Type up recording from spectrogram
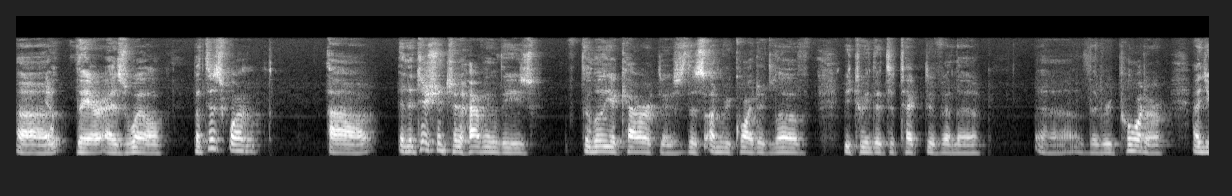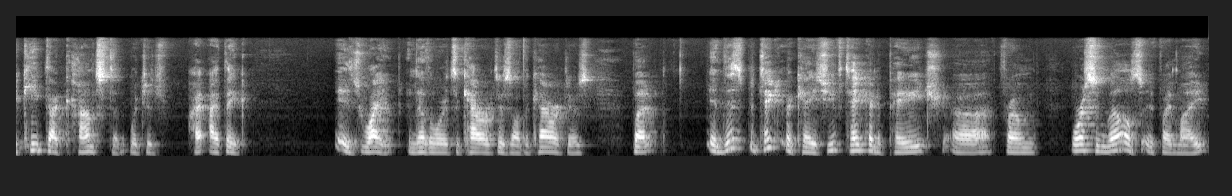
uh, Yep. there as well. But this one, uh, in addition to having these familiar characters, this unrequited love between the detective and the uh, the reporter, and you keep that constant, which is, I, I think, is right. In other words, the characters are the characters. But in this particular case, you've taken a page uh, from Orson Welles, if I might,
